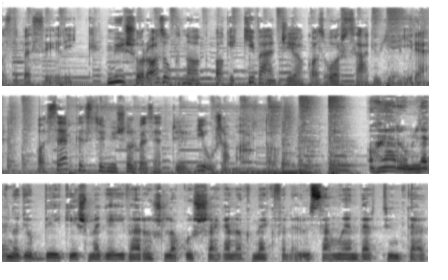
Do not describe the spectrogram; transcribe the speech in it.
azt beszélik. Műsor azoknak, akik kíváncsiak az ország ügyeire. A szerkesztő műsorvezető Józsa Márta. A három legnagyobb Békés megyei város lakosságának megfelelő számú ember tűnt el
